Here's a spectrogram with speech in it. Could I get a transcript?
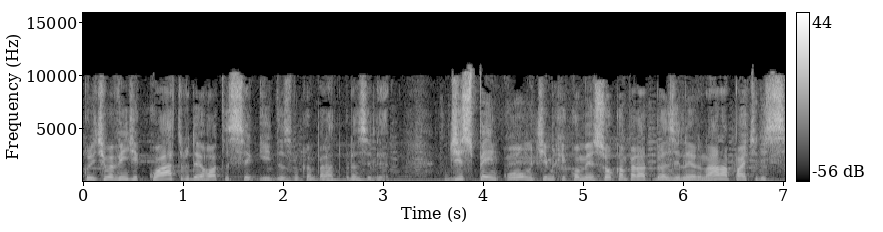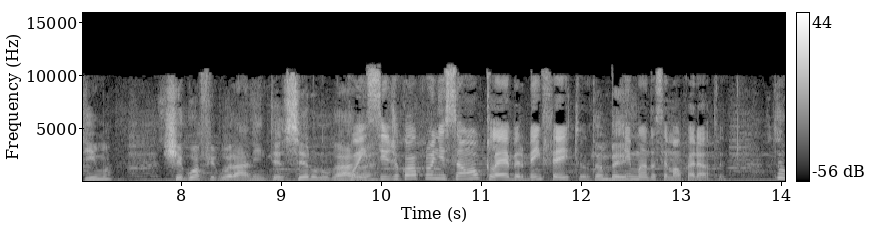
Curitiba vem de quatro derrotas seguidas no Campeonato Brasileiro. Despencou um time que começou o Campeonato Brasileiro lá na parte de cima, chegou a figurar ali em terceiro lugar. né? Coincide com a punição ao Kleber, bem feito. Também. Quem manda ser mau caráter? Então,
